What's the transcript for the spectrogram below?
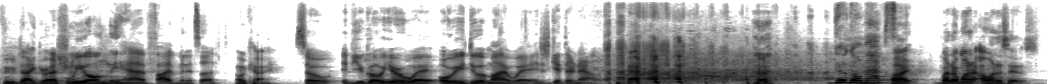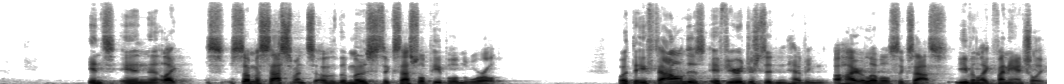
through digression. We only have five minutes left. okay. So if you go your way, or we do it my way and just get there now. Google Maps. All right, but I want to I want to say this. In in uh, like some assessments of the most successful people in the world, what they found is if you're interested in having a higher level of success, even like financially,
